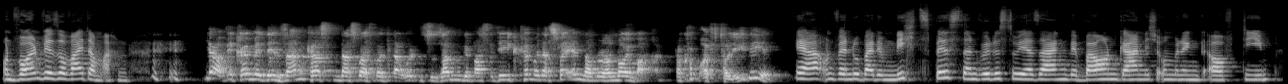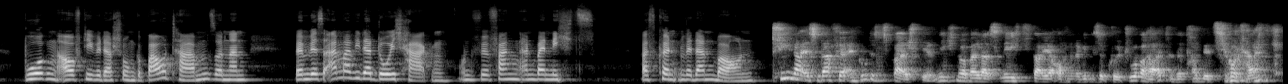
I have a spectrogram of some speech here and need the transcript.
Und wollen wir so weitermachen? ja, wie können wir den Sandkasten, das, was wir da unten zusammengebastelt wie können wir das verändern oder neu machen? Da kommen oft tolle Ideen. Ja, und wenn du bei dem Nichts bist, dann würdest du ja sagen, wir bauen gar nicht unbedingt auf die Burgen auf, die wir da schon gebaut haben, sondern wenn wir es einmal wieder durchhaken und wir fangen an bei nichts, was könnten wir dann bauen? China ist dafür ein gutes Beispiel. Nicht nur, weil das Nichts da ja auch eine gewisse Kultur hat, eine Tradition hat,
